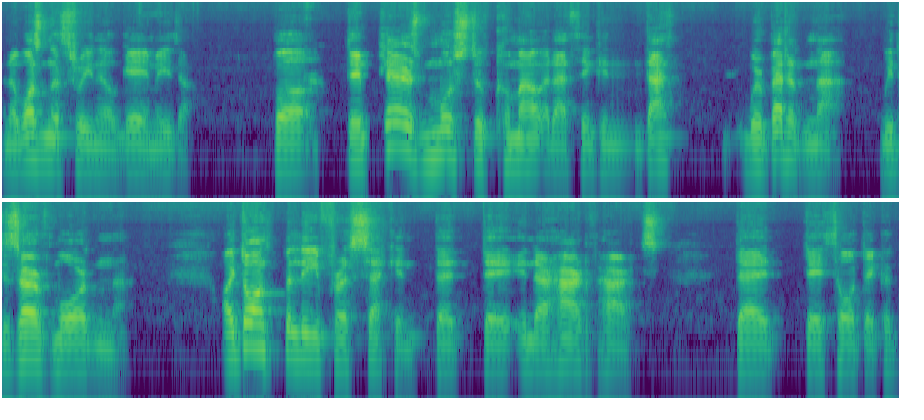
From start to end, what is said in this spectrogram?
And it wasn't a 3 0 game either. But the players must have come out of that thinking that we're better than that. We deserve more than that. I don't believe for a second that they, in their heart of hearts, that they thought they could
